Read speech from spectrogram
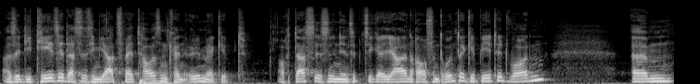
Also die These, dass es im Jahr 2000 kein Öl mehr gibt. Auch das ist in den 70er Jahren rauf und runter gebetet worden. Ähm,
